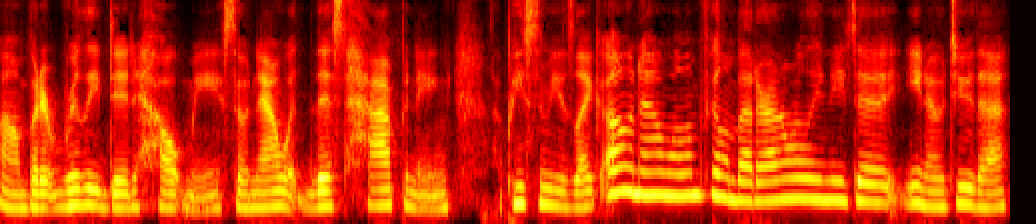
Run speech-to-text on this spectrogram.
Um, but it really did help me. So now with this happening, a piece of me is like, oh, now, well, I'm feeling better. I don't really need to, you know, do that.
